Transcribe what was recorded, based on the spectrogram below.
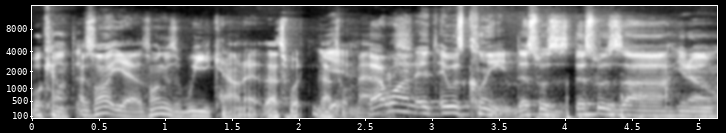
We'll count this. As long yeah, as long as we count it, that's what that's yeah, what matters. that one it, it was clean. This was this was uh you know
